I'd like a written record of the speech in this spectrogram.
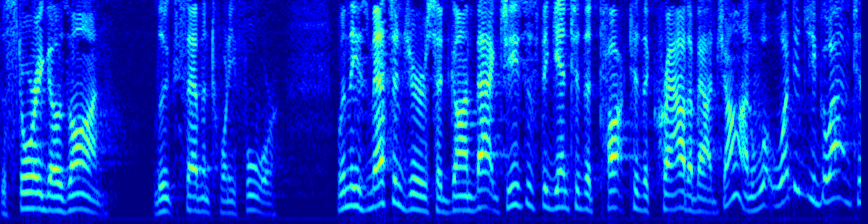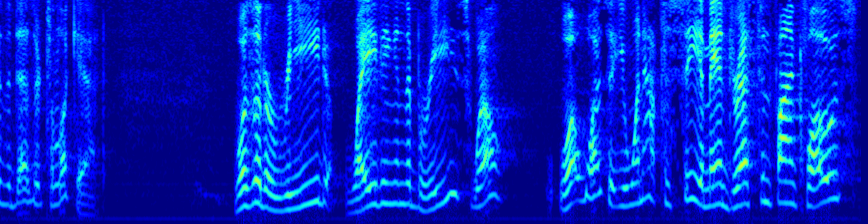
The story goes on. Luke 7 24. When these messengers had gone back, Jesus began to the, talk to the crowd about John. What, what did you go out into the desert to look at? Was it a reed waving in the breeze? Well, what was it? You went out to see a man dressed in fine clothes?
